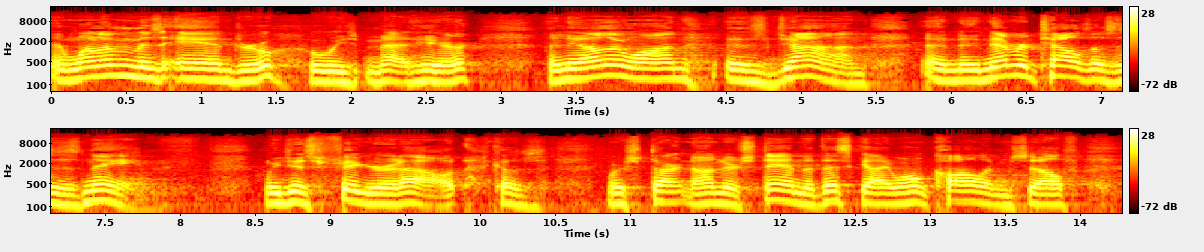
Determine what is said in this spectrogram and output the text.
and one of them is Andrew, who we met here, and the other one is John, and he never tells us his name. We just figure it out because we're starting to understand that this guy won't call himself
